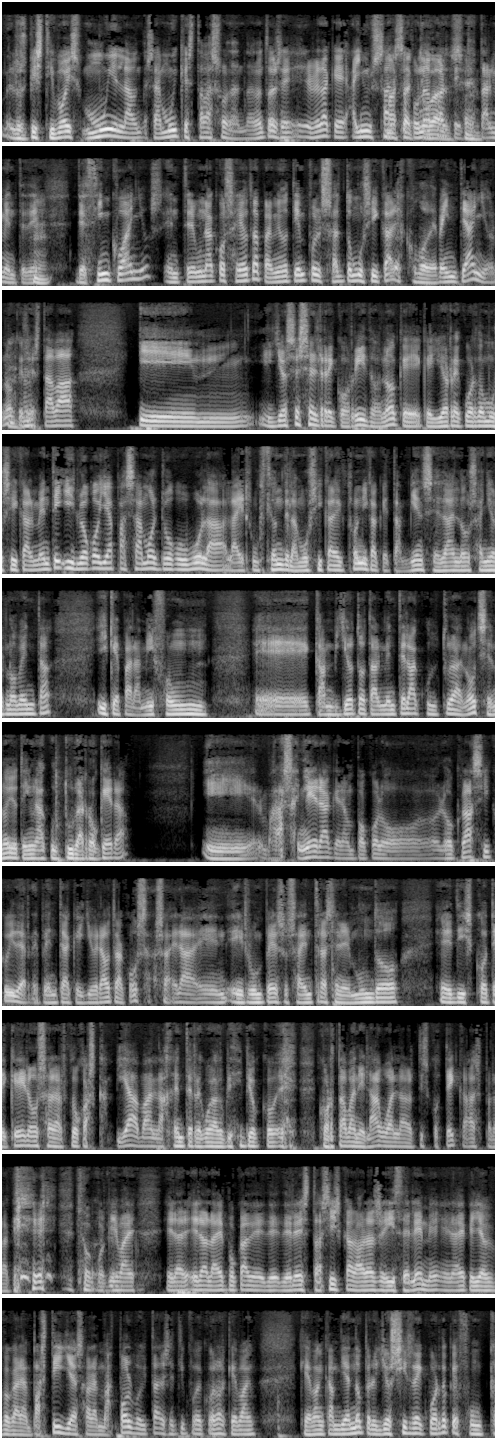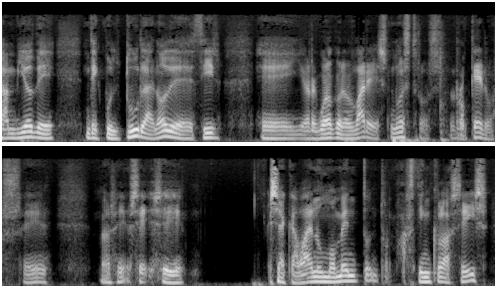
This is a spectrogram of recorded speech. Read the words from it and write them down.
los Beastie Boys muy en la o sea, muy que estaba sonando. ¿no? Entonces, es verdad que hay un salto por una parte totalmente de, mm. de, cinco años entre una cosa y otra, pero al mismo tiempo el salto musical es como de 20 años, ¿no? Que se estaba y, yo ese es el recorrido ¿no? que, que, yo recuerdo musicalmente y luego ya pasamos, luego hubo la, la, irrupción de la música electrónica que también se da en los años 90 y que para mí fue un eh, cambió totalmente la cultura de noche, ¿no? Yo tenía una cultura rockera y Malasañera, que era un poco lo, lo, clásico, y de repente aquello era otra cosa, o sea, era en, irrumpes, o sea, entras en el mundo eh, discotequero, o sea, las drogas cambiaban, la gente recuerda al principio eh, cortaban el agua en las discotecas para que, no, porque iba, era, era la época de, de, del éxtasis, que ahora se dice el M, en aquella época eran pastillas, ahora es más polvo y tal, ese tipo de cosas que van, que van cambiando, pero yo sí recuerdo que fue un cambio de, de cultura, ¿no? De decir, eh, yo recuerdo que los bares nuestros, rockeros, eh, se, se, se acababa en un momento, en torno a las 5 o las 6,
